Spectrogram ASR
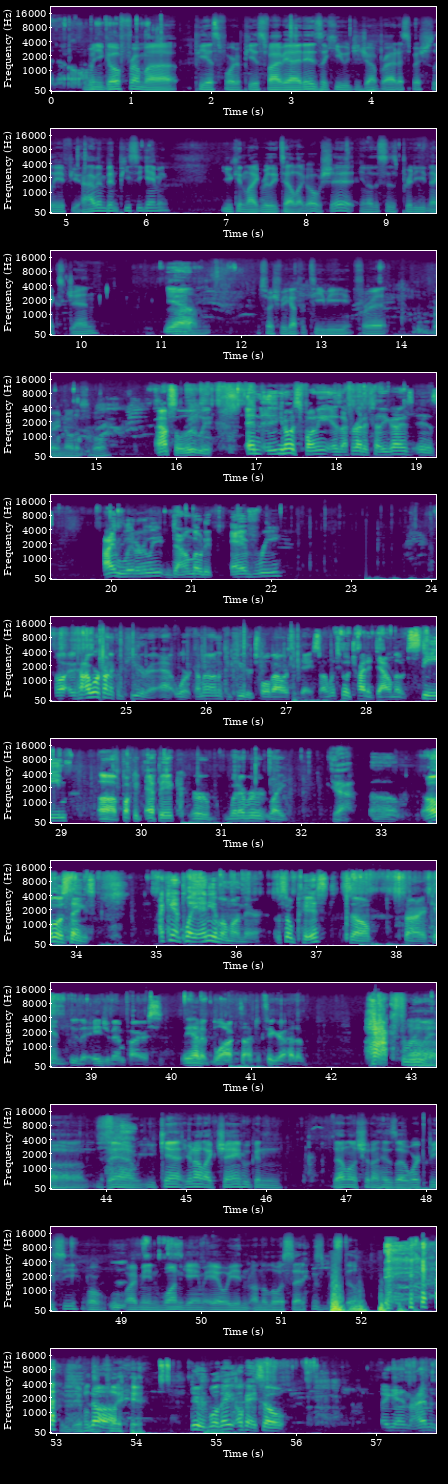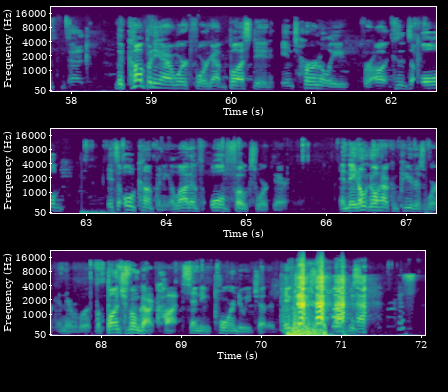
I know. when you go from uh, PS4 to PS5, yeah, it is a huge jump, right? Especially if you haven't been PC gaming, you can like really tell, like, oh shit, you know, this is pretty next gen. Yeah, Um, especially if you got the TV for it, very noticeable. absolutely. And uh, you know what's funny is I forgot to tell you guys is I literally downloaded every. I work on a computer at- at work. I'm on a computer 12 hours a day. So I went to go try to download Steam, uh, fucking Epic, or whatever, like Yeah. um, all those things. I can't play any of them on there. I'm so pissed. So sorry, I can't do the Age of Empires. They have it blocked. So I have to figure out how to hack through it. Uh, damn, you can't. You're not like Chang who can download shit on his uh, work PC. Or Mm. I mean, one game AOE on the lowest settings, but still, he's able No. to play it. dude. Well, they okay. So again, I haven't. Uh, the company I work for got busted internally for all because it's an old, it's an old company. A lot of old folks work there, and they don't know how computers work. And there were a bunch of them got caught sending porn to each other. Pictures, just That's,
